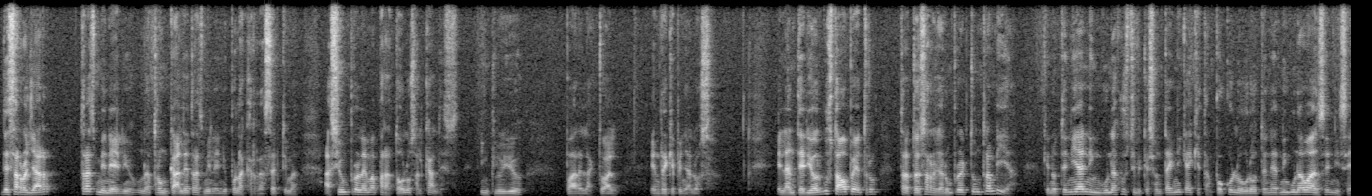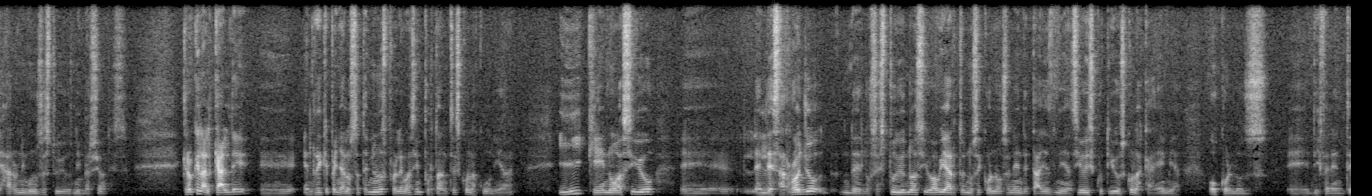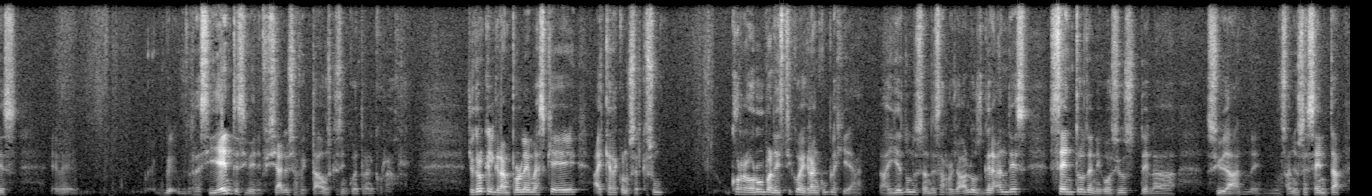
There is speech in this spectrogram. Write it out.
Desarrollar Transmilenio, una troncal de Transmilenio por la carrera séptima, ha sido un problema para todos los alcaldes, incluido para el actual Enrique Peñalosa. El anterior Gustavo Petro trató de desarrollar un proyecto un tranvía que no tenía ninguna justificación técnica y que tampoco logró tener ningún avance ni se dejaron ningunos estudios ni inversiones. Creo que el alcalde eh, Enrique Peñalosa ha tenido unos problemas importantes con la comunidad y que no ha sido, eh, el desarrollo de los estudios no ha sido abierto, no se conocen en detalles ni han sido discutidos con la academia o con los eh, diferentes residentes y beneficiarios afectados que se encuentran en el corredor. Yo creo que el gran problema es que hay que reconocer que es un corredor urbanístico de gran complejidad. Ahí es donde se han desarrollado los grandes centros de negocios de la ciudad. En los años 60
